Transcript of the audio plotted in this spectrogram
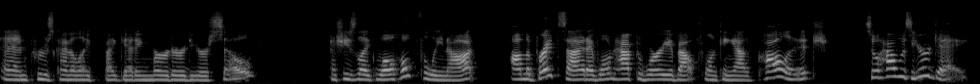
And Prue's kind of like, by getting murdered yourself. And she's like, Well, hopefully not. On the bright side, I won't have to worry about flunking out of college. So, how was your day?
